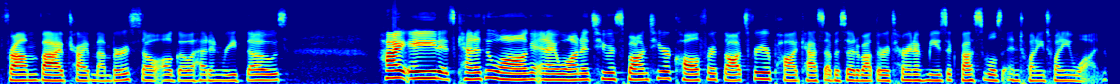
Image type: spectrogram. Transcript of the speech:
from Vibe Tribe members, so I'll go ahead and read those. Hi, Aid. It's Kenneth Wong, and I wanted to respond to your call for thoughts for your podcast episode about the return of music festivals in 2021.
